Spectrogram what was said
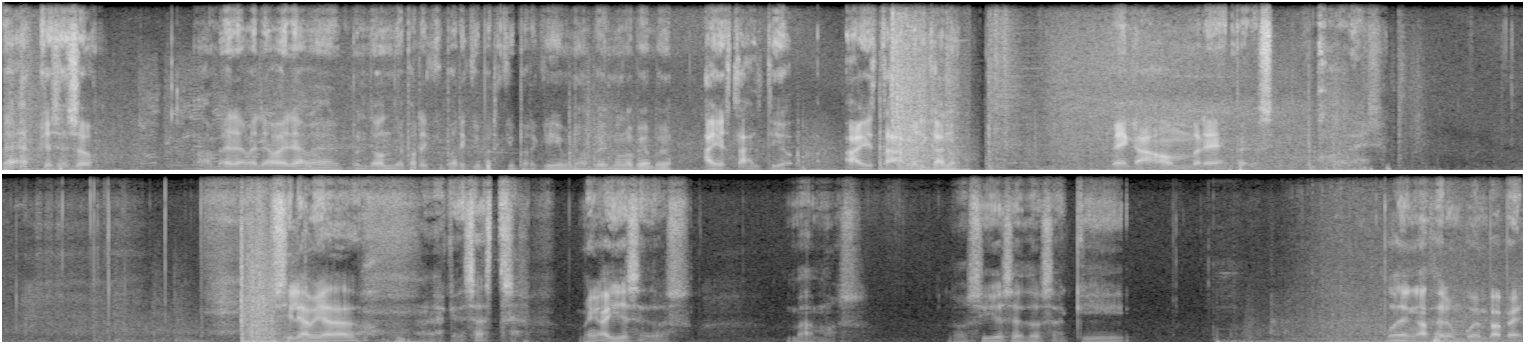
¿Eh? ¿Qué es eso? A ver, a ver, a ver, a ver. ¿Por dónde? Por aquí, por aquí, por aquí, por aquí. No lo veo, no lo veo. Ahí está el tío. Ahí está, americano. Venga, hombre. Pero sí. Joder. Sí le había dado. Qué desastre. Venga, IS-2. Vamos. Los IS-2 aquí pueden hacer un buen papel.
